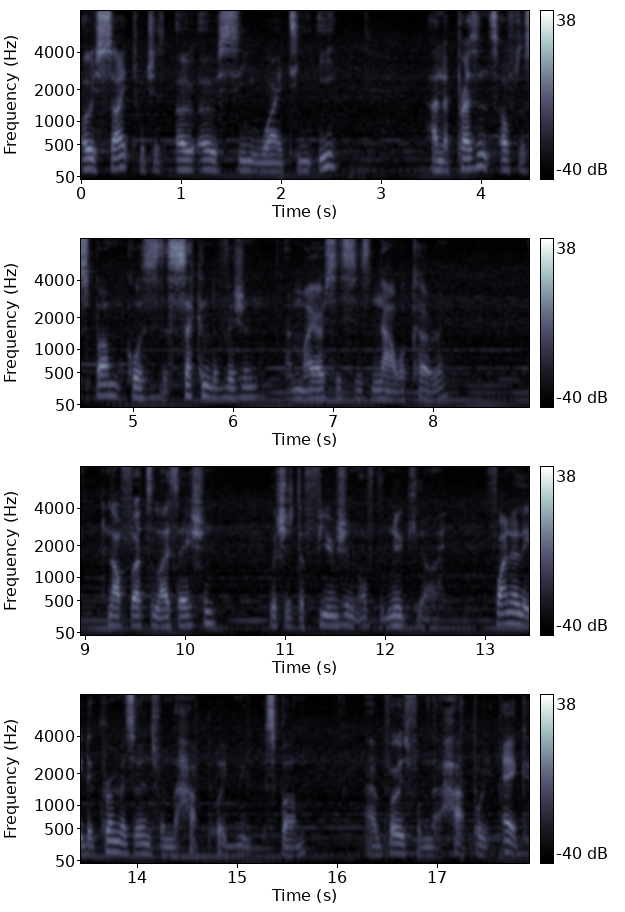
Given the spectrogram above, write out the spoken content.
oocyte, which is O O C Y T E, and the presence of the sperm causes the second division, and meiosis is now occurring. Now, fertilization, which is the fusion of the nuclei. Finally, the chromosomes from the haploid sperm and those from the haploid egg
